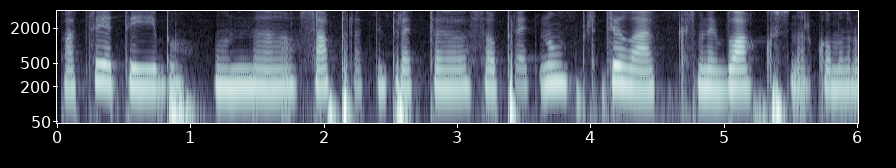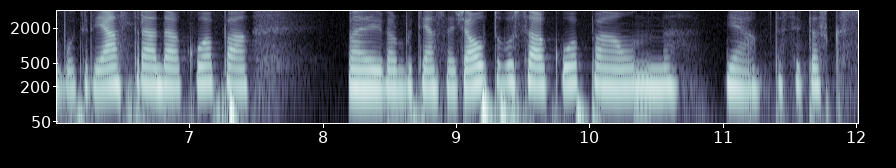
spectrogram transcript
pacietību un uh, sapratni pret uh, savu pret, nu, pret cilvēku, kas man ir blakus un ar ko man varbūt ir jāstrādā kopā, vai varbūt jāsēž autobusā kopā. Un, jā, tas ir tas, kas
